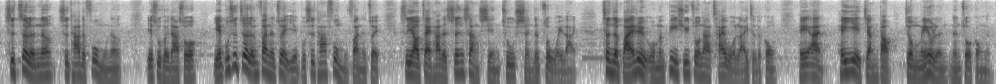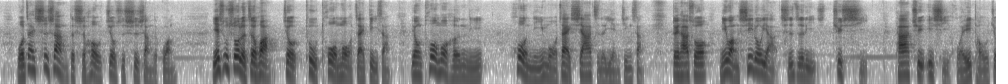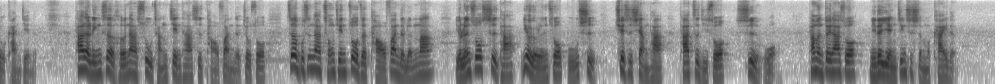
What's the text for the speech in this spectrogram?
是这人呢？是他的父母呢？”耶稣回答说：“也不是这人犯的罪，也不是他父母犯的罪，是要在他的身上显出神的作为来。趁着白日，我们必须做那差我来者的工；黑暗黑夜将到，就没有人能做工了。我在世上的时候，就是世上的光。”耶稣说了这话，就吐唾沫在地上，用唾沫和泥或泥抹在瞎子的眼睛上。对他说：“你往希罗亚池子里去洗。”他去一洗，回头就看见了。他的邻舍和那素常见他是讨饭的，就说：“这不是那从前坐着讨饭的人吗？”有人说是他，又有人说不是，却是像他。他自己说是我。他们对他说：“你的眼睛是什么开的？”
